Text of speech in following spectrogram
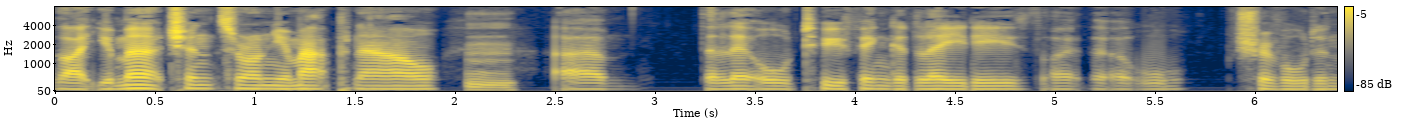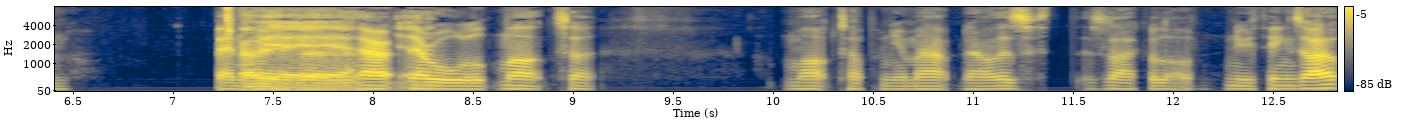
like your merchants are on your map now. Mm. Um, the little two-fingered ladies, like they're all shriveled and bent Oh, over. yeah, yeah, yeah, they're, yeah. they're all marked up, marked up on your map now. There's there's like a lot of new things. I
